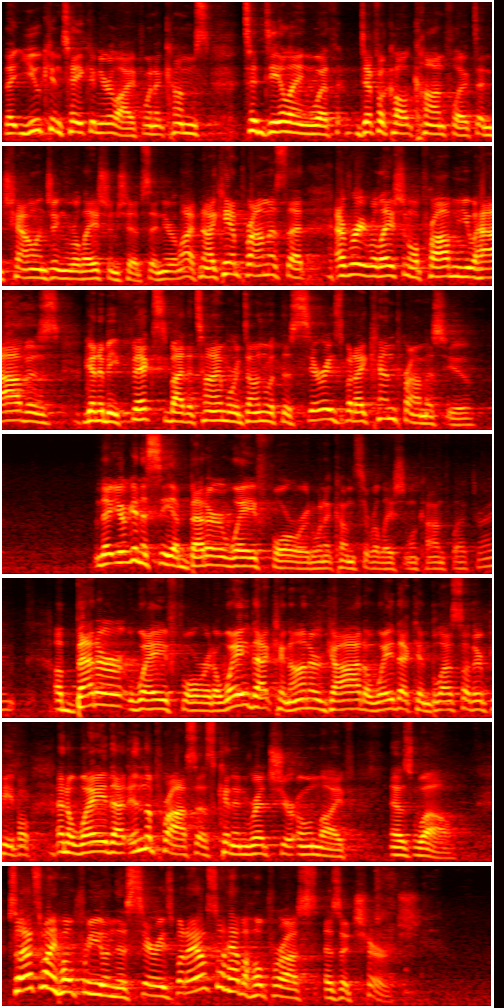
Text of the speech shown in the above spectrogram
that you can take in your life when it comes to dealing with difficult conflict and challenging relationships in your life. Now, I can't promise that every relational problem you have is going to be fixed by the time we're done with this series, but I can promise you that you're going to see a better way forward when it comes to relational conflict, right? A better way forward, a way that can honor God, a way that can bless other people, and a way that in the process can enrich your own life as well. So that's my hope for you in this series, but I also have a hope for us as a church.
